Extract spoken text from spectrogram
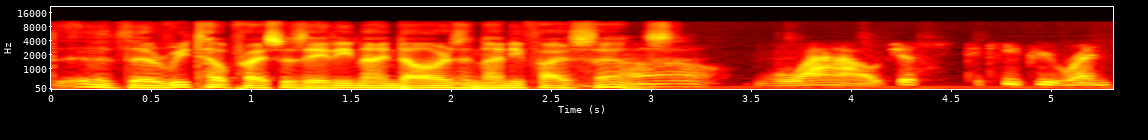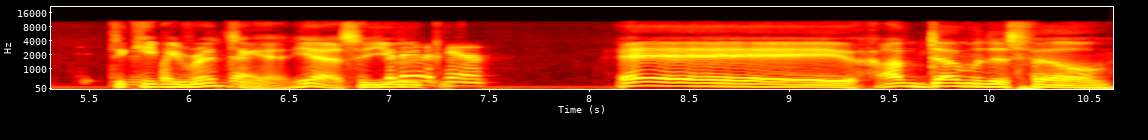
the retail price was eighty nine dollars and ninety five cents Oh, wow! Just to keep you rent to keep like you renting it. Yeah, so you Banana pants. hey, I'm done with this film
